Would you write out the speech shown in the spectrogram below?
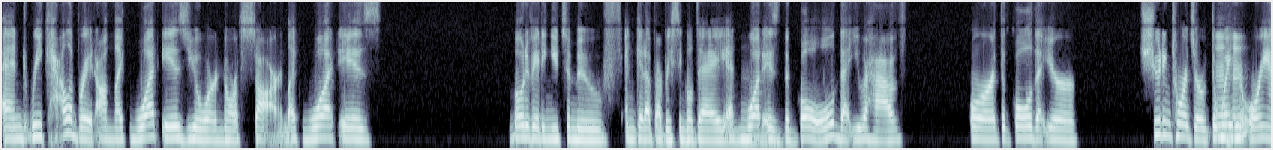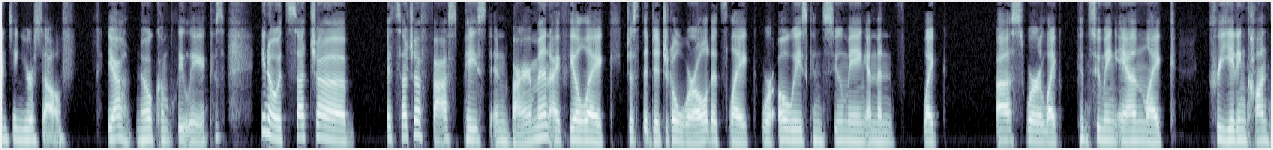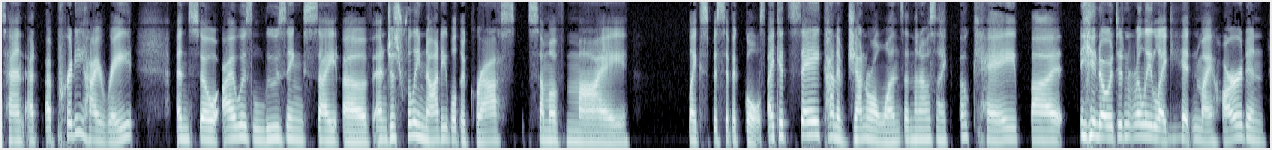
and recalibrate on like what is your north star like what is motivating you to move and get up every single day and what is the goal that you have or the goal that you're shooting towards or the way Mhm. you're orienting yourself Yeah, no, completely. Cause, you know, it's such a it's such a fast-paced environment. I feel like just the digital world, it's like we're always consuming and then like us, we're like consuming and like creating content at a pretty high rate. And so I was losing sight of and just really not able to grasp some of my like specific goals. I could say kind of general ones. And then I was like, okay, but you know, it didn't really like mm-hmm. hit in my heart. And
